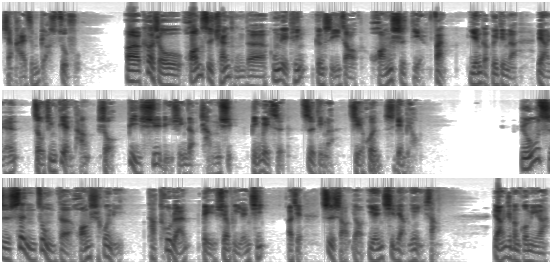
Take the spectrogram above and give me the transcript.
向孩子们表示祝福。而恪守皇室传统的宫内厅更是依照皇室典范，严格规定了两人走进殿堂所。必须履行的程序，并为此制定了结婚时间表。如此慎重的皇室婚礼，他突然被宣布延期，而且至少要延期两年以上，让日本国民啊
